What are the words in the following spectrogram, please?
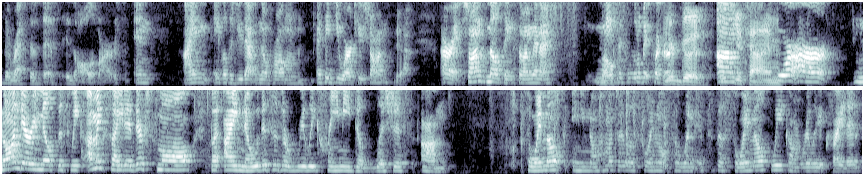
The rest of this is all of ours. And I'm able to do that with no problem. I think you are too, Sean. Yeah. All right, Sean's melting, so I'm gonna No. make this a little bit quicker. You're good. Take Um, your time. For our non-dairy milk this week, I'm excited. They're small, but I know this is a really creamy, delicious um, soy milk, and you know how much I love soy milk. So when it's the soy milk week, I'm really excited.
